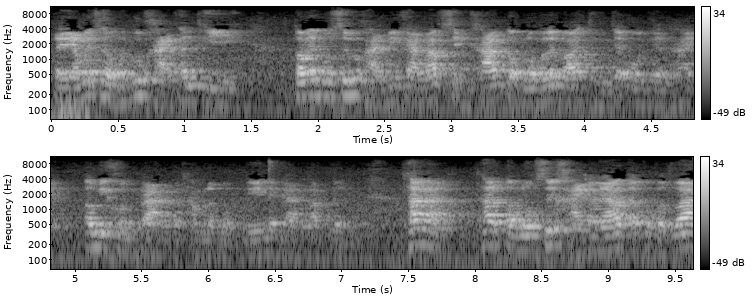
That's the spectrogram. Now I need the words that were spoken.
แต่ยังไม่ส่งให้ผู้ขายทันที ต้องให้ผู้ซื้อผู้ขายมีการรับสินค้าตกลงเรียบร้อยถึงจะโอนเงินให้ ต้องมีคนกลางมาทำระบบนี้ในการรับเงิน ถ้าถ้าตกลงซื้อขายกันแล้ว แต่ปรากฏว่า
